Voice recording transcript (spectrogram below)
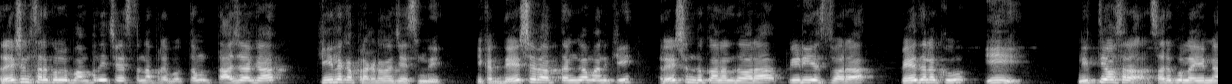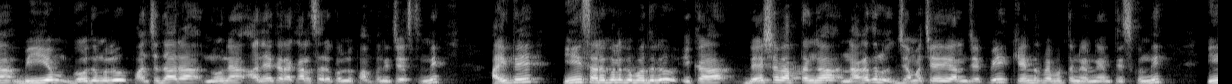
రేషన్ సరుకులను పంపిణీ చేస్తున్న ప్రభుత్వం తాజాగా కీలక ప్రకటన చేసింది. ఇక దేశవ్యాప్తంగా మనకి రేషన్ దుకాణాల ద్వారా పీడిఎస్ ద్వారా పేదలకు ఈ నిత్యావసర సరుకులైన బియ్యం గోధుమలు పంచదార నూనె అనేక రకాల సరుకులను పంపిణీ చేస్తుంది. అయితే ఈ సరుకులకు బదులు ఇక దేశవ్యాప్తంగా నగదును జమ చేయాలని చెప్పి కేంద్ర ప్రభుత్వం నిర్ణయం తీసుకుంది. ఈ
